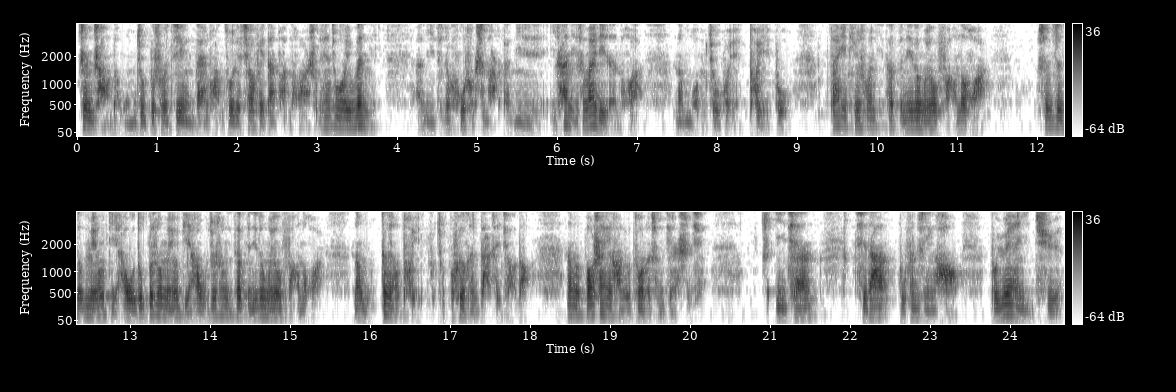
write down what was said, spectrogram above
正常的，我们就不说经营贷款，做一个消费贷款的话，首先就会问你啊，你这个户口是哪儿的？你一看你是外地人的话，那么我们就会退一步。再一听说你在本地都没有房的话。甚至都没有抵押物，都不说没有抵押物，就说你在本地都没有房的话，那我更要退一步，就不会和你打这交道。那么包商银行就做了这么件事情，以前其他股份制银行不愿意去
